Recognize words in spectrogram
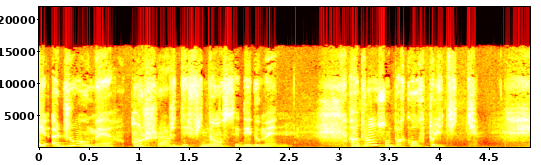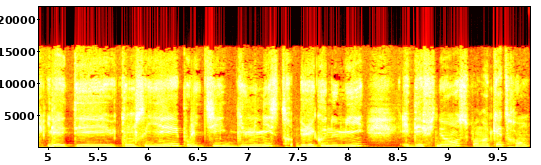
et adjoint au maire en charge des finances et des domaines. Rappelons son parcours politique. Il a été conseiller politique du ministre de l'économie et des finances pendant 4 ans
